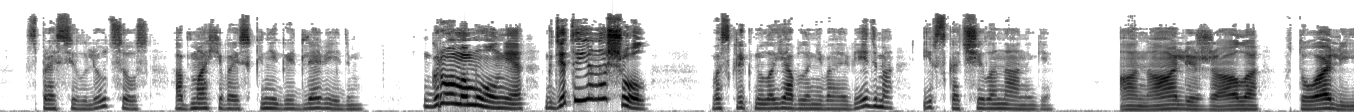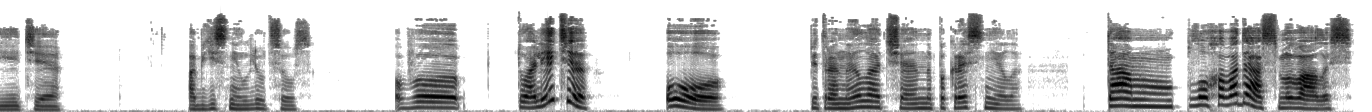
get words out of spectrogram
— спросил Люциус, обмахиваясь книгой для ведьм. «Гром и молния! Где ты ее нашел?» — воскликнула яблоневая ведьма и вскочила на ноги. «Она лежала в туалете», — объяснил Люциус. В туалете? О! Петронелла отчаянно покраснела. Там плохо вода смывалась.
